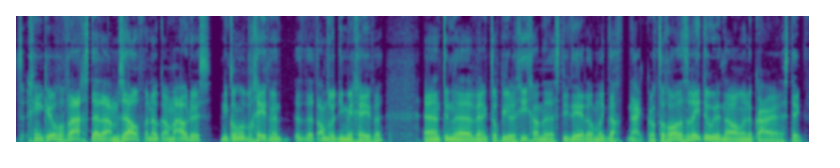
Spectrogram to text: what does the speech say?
ging ik heel veel vragen stellen aan mezelf en ook aan mijn ouders. En die konden op een gegeven moment het antwoord niet meer geven. En toen uh, ben ik toch biologie gaan uh, studeren, omdat ik dacht, nou, ik wil toch wel eens weten hoe dit nou allemaal in elkaar uh, steekt.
